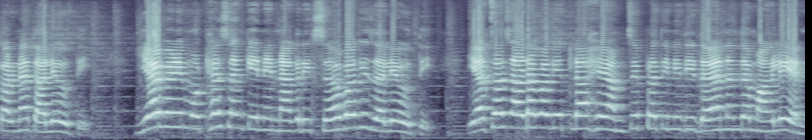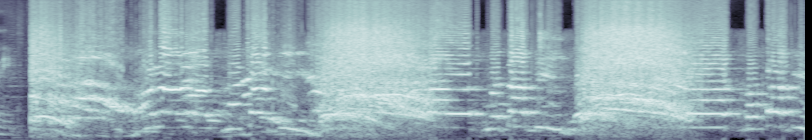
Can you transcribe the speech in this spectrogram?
करण्यात आले होते. यावेळी मोठ्या संख्येने नागरिक सहभागी झाले होते याचाच आढावा घेतला हे आमचे प्रतिनिधी दयानंद मागले यांनी भारत माता की भारत माता की भारत माता की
